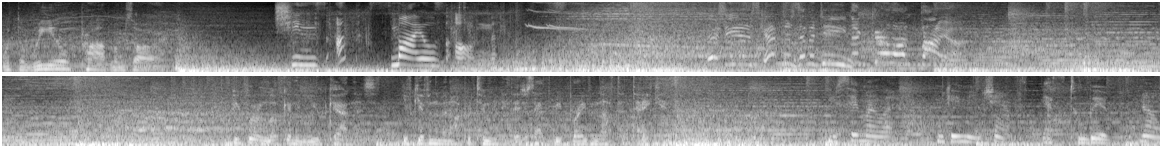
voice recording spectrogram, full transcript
what the real problems are. Chins up, smiles on. There she is, Katniss Everdeen, the girl on fire. People are looking at you, Katniss. You've given them an opportunity. They just have to be brave enough to take it. You saved my life. You gave me a chance. Yes, to live. No,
